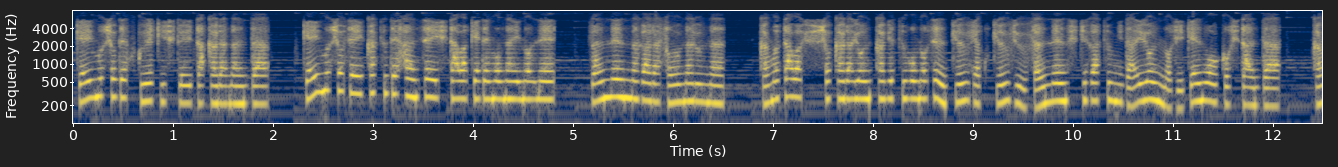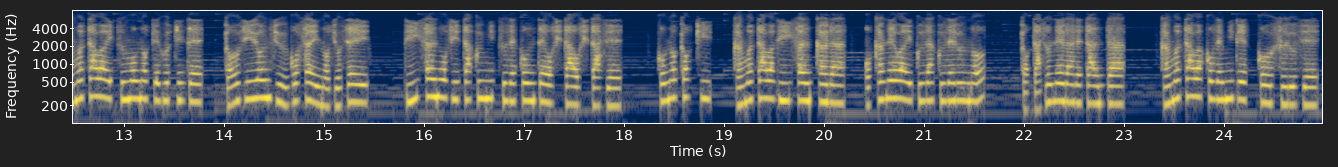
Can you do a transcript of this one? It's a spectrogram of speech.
刑務所で服役していたからなんだ。刑務所生活で反省したわけでもないのね。残念ながらそうなるな。蒲田は出所から4ヶ月後の1993年7月に第4の事件を起こしたんだ。蒲田はいつもの手口で、当時45歳の女性、D さんを自宅に連れ込んで押し倒したぜ。この時、蒲田は D さんから、お金はいくらくれるの？と尋ねられたんだ。蒲田はこれに激高するぜ。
